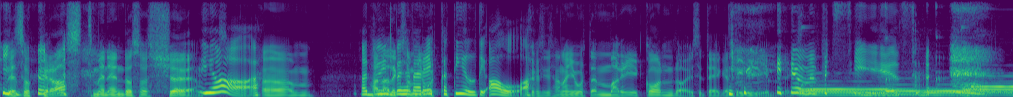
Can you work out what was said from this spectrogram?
Det är så krasst men ändå så skönt. ja! Ehm, Att du inte liksom behöver gjort- räcka till till alla. precis, han har gjort en Marie Kondo i sitt eget liv. Ja Liksom. men precis.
